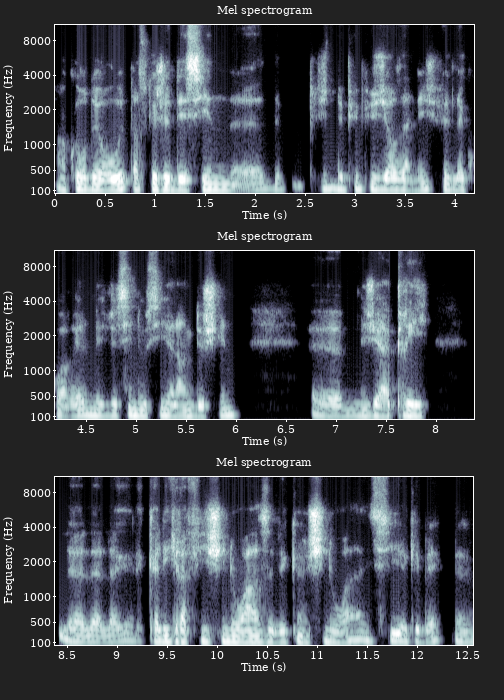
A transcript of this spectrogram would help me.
en cours de route parce que je dessine euh, depuis plusieurs années. Je fais de l'aquarelle, mais je dessine aussi à langue de Chine. Euh, j'ai appris la, calligraphie chinoise avec un Chinois ici à Québec, un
